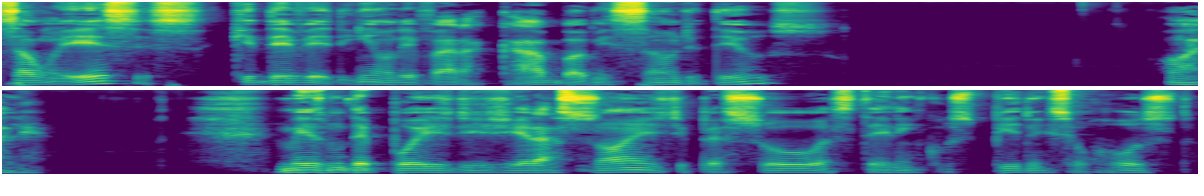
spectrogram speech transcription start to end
São esses que deveriam levar a cabo a missão de Deus? Olha, mesmo depois de gerações de pessoas terem cuspido em seu rosto,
